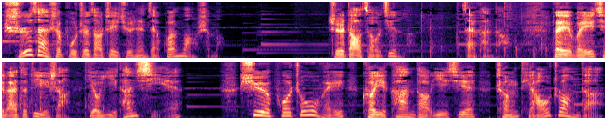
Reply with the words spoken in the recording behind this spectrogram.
实在是不知道这群人在观望什么。直到走近了，才看到被围起来的地上有一滩血，血泊周围可以看到一些呈条状的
